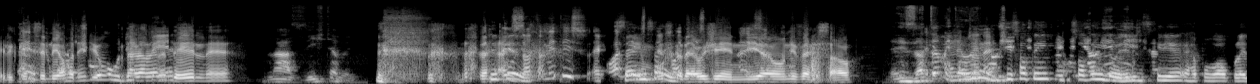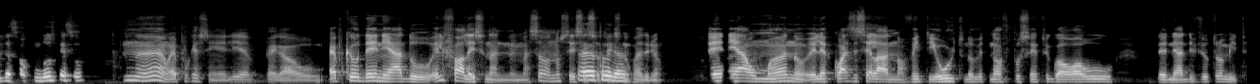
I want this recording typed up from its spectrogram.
Ele quer É, receber cara, ordem de um, tipo, da galera de- dele, né? Nazista, velho. Tipo É exatamente isso. É quase Isso aí, isso. isso é eugenia É, universal. Exatamente. É, Aqui só tem, só tem dois. Eles queriam repovoar o planeta só com duas pessoas. Não, é porque assim, ele ia pegar o. É porque o DNA do. Ele fala isso na animação? Não sei se É, é, só isso no quadrinho. O DNA humano, ele é quase, sei lá, 98, 99% igual ao DNA de Viltromita.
